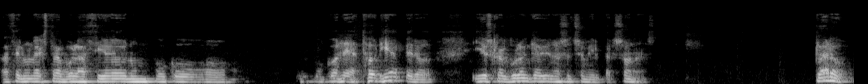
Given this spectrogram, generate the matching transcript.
hacen una extrapolación un poco, un poco aleatoria, pero ellos calculan que había unas 8.000 personas. Claro,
